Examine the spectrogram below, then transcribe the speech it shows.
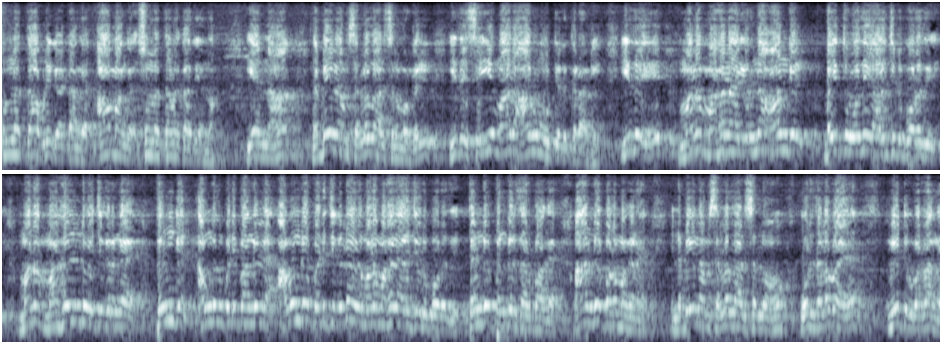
சுண்ணத்தா அப்படி கேட்டாங்க. ஆமாங்க சுண்ணத்தான காரியம்தான். ஏன்னா நபீலாம் செல்லதாரிசனம் அவர்கள் இதை செய்யுமாறு ஆர்வம் ஊட்டியிருக்கிறார்கள் இது மணமகனாக இருந்த ஆண்கள் பைத்து ஓதி அழைச்சிட்டு போறது. மணமகள்னு வச்சுக்கிறேங்க. பெண்கள் அவங்களும் படிப்பாங்கல்ல அவங்க படிச்சுக்கிட்டு அந்த மணமகள் அழைச்சிட்டு போறது. பெண்கள் பெண்கள் சார்பாக ஆண்கள் மணமகனை. நபீலாம் செல்லதாரி செல்லும் ஒரு தடவை வீட்டுக்கு வர்றாங்க.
